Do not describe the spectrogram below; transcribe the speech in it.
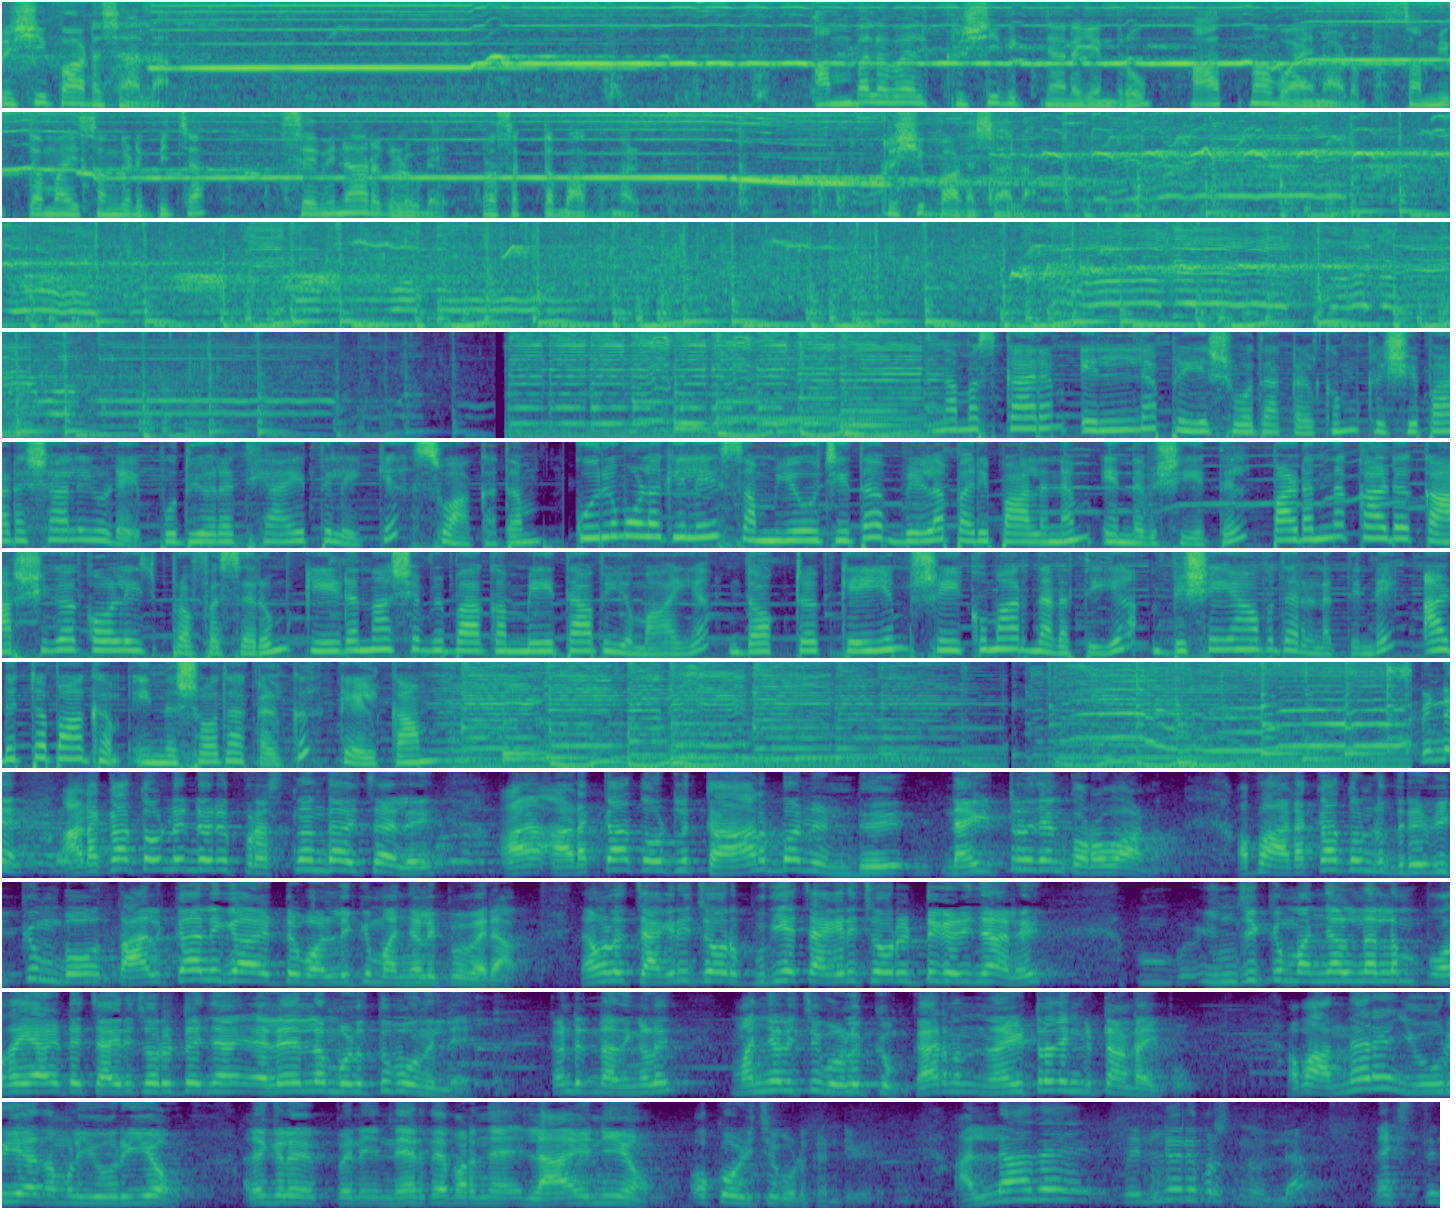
കൃഷി പാഠശാല. അമ്പലവയൽ കൃഷി വിജ്ഞാന കേന്ദ്രവും ആത്മവയനാടും സംയുക്തമായി സംഘടിപ്പിച്ച സെമിനാറുകളുടെ പ്രസക്ത ഭാഗങ്ങൾ. കൃഷി പാഠശാല. നമസ്കാരം. എല്ലാ പ്രിയ ശ്രോതാക്കൾക്കും കൃഷി പാഠശാലയുടെ പുതിയൊരധ്യായത്തിലേക്ക് സ്വാഗതം. കുരുമുളകിലെ സംയോജിത വിള പരിപാലനം എന്ന വിഷയത്തിൽ പടന്നക്കാട് കാർഷിക കോളേജ് പ്രൊഫസറും കീടനാശ വിഭാഗം മേധാവിയുമായ ഡോക്ടർ കെ എം ശ്രീകുമാർ നടത്തിയ വിഷയാവതരണത്തിന്റെ അടുത്ത ഭാഗം ഇന്ന് ശ്രോതാക്കൾക്ക് കേൾക്കാം. പിന്നെ അടക്കാത്തോട്ടിന്റെ ഒരു പ്രശ്നം എന്താ വെച്ചാൽ അടക്കാത്തോട്ടിൽ കാർബൺ ഉണ്ട് നൈട്രജൻ കുറവാണ്. അപ്പൊ അടക്കാത്തോണ്ട് ദ്രവിക്കുമ്പോൾ താൽക്കാലികമായിട്ട് വള്ളിക്ക് മഞ്ഞളിപ്പ് വരാം. നമ്മൾ ചകിരിച്ചോറ് പുതിയ ചകിരിച്ചോറ് ഇട്ട് കഴിഞ്ഞാൽ ഇഞ്ചിക്കും മഞ്ഞളിനെല്ലാം പൊതയായിട്ട് ചകിരിച്ചോറ് ഇട്ട് കഴിഞ്ഞാൽ ഇലയെല്ലാം വെളുത്തു പോകുന്നില്ലേ? കണ്ടിട്ടുണ്ടോ നിങ്ങൾ മഞ്ഞളിച്ച് വെളുക്കും. കാരണം നൈട്രജൻ കിട്ടാണ്ടായി പോകും അപ്പോൾ അന്നേരം യൂറിയ നമ്മൾ യൂറിയോ അല്ലെങ്കിൽ പിന്നെ നേരത്തെ പറഞ്ഞ ലായനിയോ ഒക്കെ ഒഴിച്ചു കൊടുക്കേണ്ടി വരും. അല്ലാതെ വലിയൊരു പ്രശ്നമില്ല നെക്സ്റ്റ്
